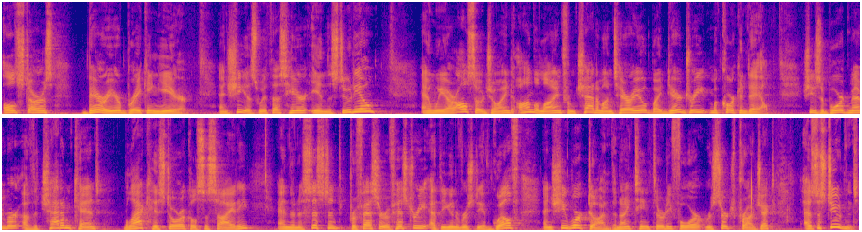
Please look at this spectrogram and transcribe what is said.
All Stars Barrier Breaking Year and she is with us here in the studio. And we are also joined on the line from Chatham, Ontario by Deirdre McCorkindale. She's a board member of the Chatham Kent Black Historical Society and an assistant professor of history at the University of Guelph, and she worked on the 1934 research project as a student.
